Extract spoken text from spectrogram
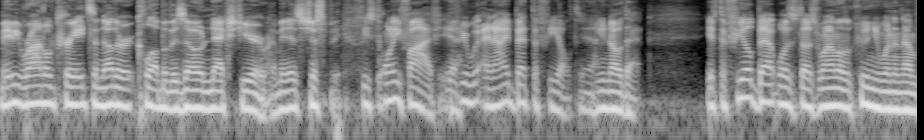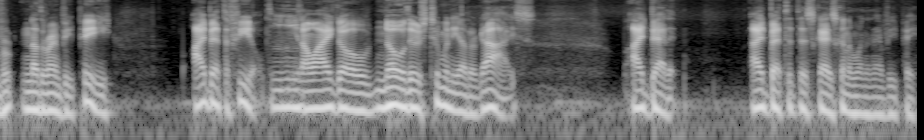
maybe Ronald creates another club of his own next year. I mean, it's just He's 25. Yeah. If you and I bet the field, Yeah. you know that. If the field bet was does Ronald Acuna win another MVP, I bet the field. Mm-hmm. You know, I go no, there's too many other guys. I'd bet it. I'd bet that this guy's going to win an MVP.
